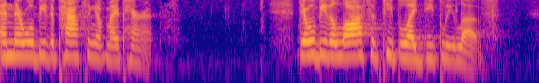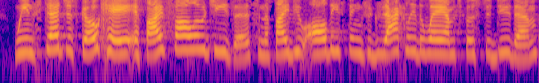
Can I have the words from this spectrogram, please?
and there will be the passing of my parents. There will be the loss of people I deeply love. We instead just go, okay, if I follow Jesus and if I do all these things exactly the way I'm supposed to do them,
